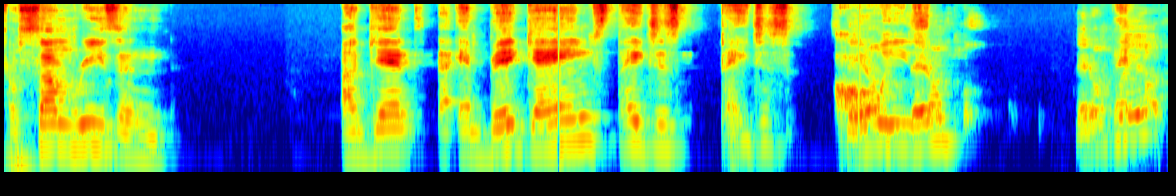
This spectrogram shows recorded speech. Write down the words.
for some reason, again uh, in big games, they just they just They don't. always They don't. They don't play up.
